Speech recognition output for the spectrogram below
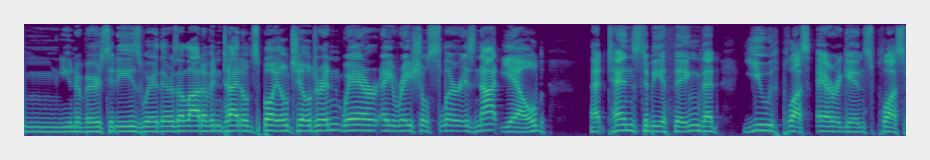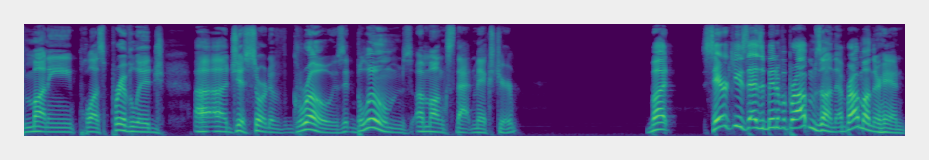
mm, universities where there's a lot of entitled, spoiled children where a racial slur is not yelled. That tends to be a thing that youth plus arrogance plus money plus privilege uh, uh, just sort of grows. It blooms amongst that mixture. But Syracuse has a bit of a problems on a problem on their hand.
